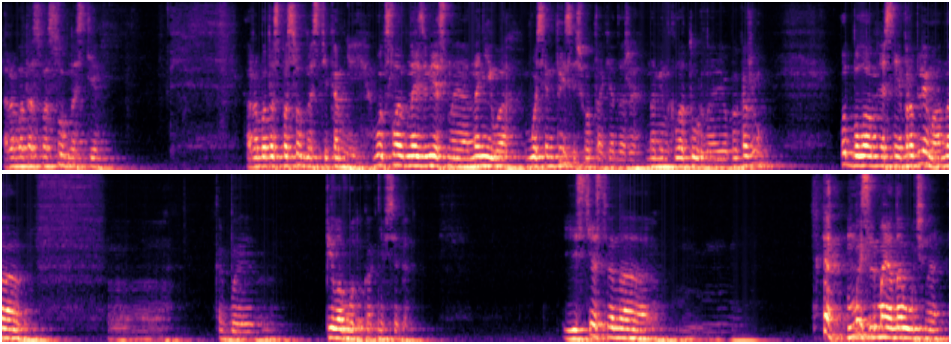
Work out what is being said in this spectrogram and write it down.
работоспособности работоспособности камней. Вот славноизвестная Нанива 8000, вот так я даже номенклатурно ее покажу. Вот была у меня с ней проблема, она э, как бы пила воду, как не в себя. Естественно, мысль моя научная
